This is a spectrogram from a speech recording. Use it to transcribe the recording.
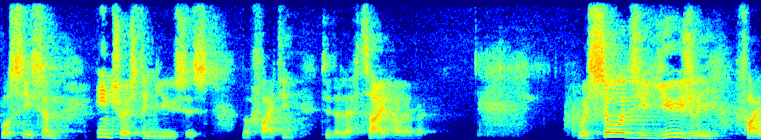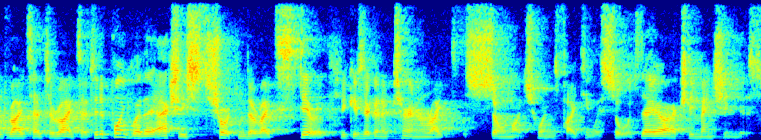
We'll see some interesting uses of fighting to the left side, however. With swords, you usually fight right side to right side, to the point where they actually shorten the right stirrup because they're going to turn right so much when fighting with swords. They are actually mentioning this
